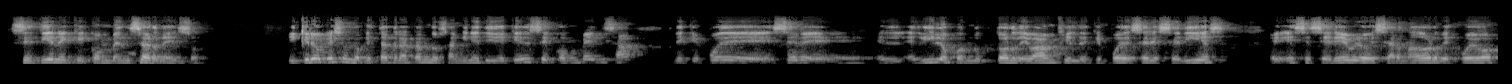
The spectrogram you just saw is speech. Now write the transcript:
se tiene que convencer de eso. Y creo que eso es lo que está tratando Sanguinetti, de que él se convenza de que puede ser eh, el, hilo conductor de Banfield, de que puede ser ese 10, eh, ese cerebro, ese armador de juego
